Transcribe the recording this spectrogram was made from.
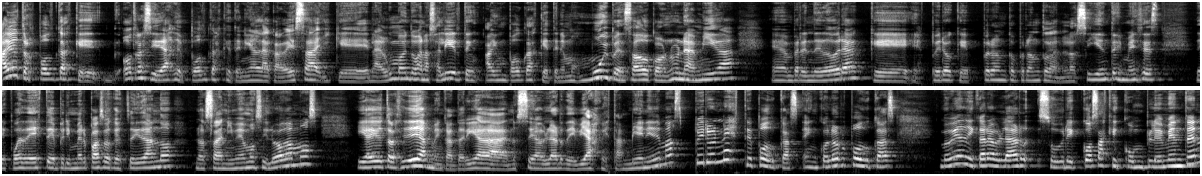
Hay otros podcasts que, otras ideas de podcast que tenía en la cabeza y que en algún momento van a salir. hay un podcast que tenemos muy pensado con una amiga emprendedora que espero que pronto, pronto, en los siguientes meses, después de este primer paso que estoy dando, nos animemos y lo hagamos. Y hay otras ideas, me encantaría, no sé, hablar de viajes también y demás, pero en este podcast, en Color Podcast, me voy a dedicar a hablar sobre cosas que complementen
